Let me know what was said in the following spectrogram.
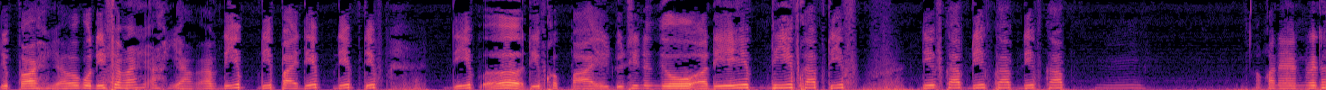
ดิฟไปอยากกูดิฟใช่ไหมอะอยากเอาดิฟดิฟไปดิฟดิฟดิฟดิฟเออดิฟเข้าไปอยู่ที่หนึ่งอยู่อะดิฟดิฟครับดิฟ ดิฟครับ ดิฟครับ ดิฟครับเอาคะแนนไปต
